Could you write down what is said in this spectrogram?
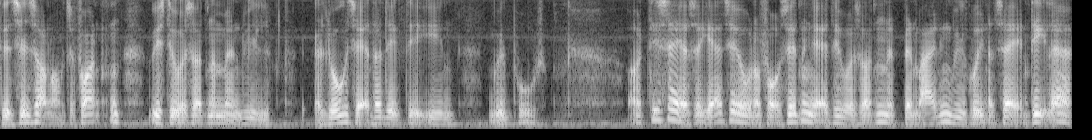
givet tilsagn om til fonden, hvis det var sådan, at man ville lukke teater og lægge det i en mølpose. Og det sagde jeg så ja til under forudsætning af, at det var sådan, at Ben Meiding ville gå ind og tage en del af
